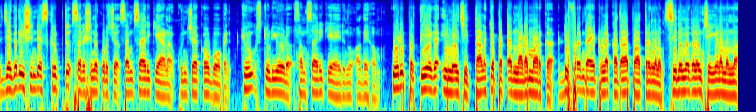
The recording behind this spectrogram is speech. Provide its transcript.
ജഗദീഷിന്റെ സ്ക്രിപ്റ്റ് സെലക്ഷനെ കുറിച്ച് സംസാരിക്കുകയാണ് കുഞ്ചാക്കോ ബോബൻ. ക്യൂ സ്റ്റുഡിയോയോട് സംസാരിക്കുകയായിരുന്നു അദ്ദേഹം. ഒരു പ്രത്യേക ഇമേജിൽ തളയ്ക്കപ്പെട്ട നടന്മാർക്ക് ഡിഫറന്റ് ആയിട്ടുള്ള കഥാപാത്രങ്ങളും സിനിമകളും ചെയ്യണമെന്ന്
